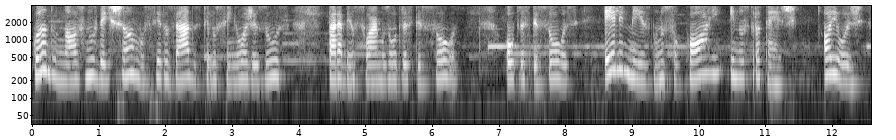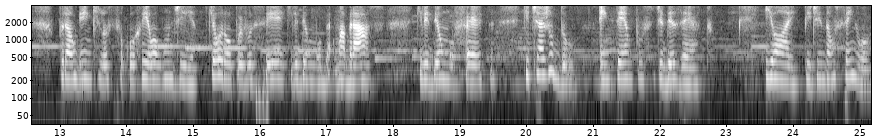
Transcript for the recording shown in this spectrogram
Quando nós nos deixamos ser usados pelo Senhor Jesus para abençoarmos outras pessoas, outras pessoas, ele mesmo nos socorre e nos protege. Ore hoje por alguém que lhe socorreu algum dia, que orou por você, que lhe deu um abraço, que lhe deu uma oferta, que te ajudou em tempos de deserto. E ore pedindo ao Senhor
